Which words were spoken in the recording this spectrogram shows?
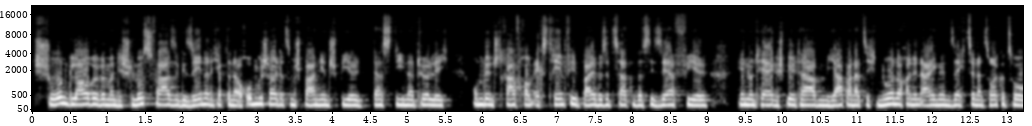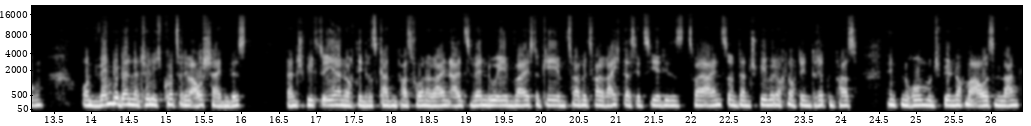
schon glaube, wenn man die Schlussphase gesehen hat, ich habe dann auch umgeschaltet zum Spanien-Spiel, dass die natürlich um den Strafraum extrem viel Ballbesitz hatten, dass sie sehr viel hin und her gespielt haben. Japan hat sich nur noch an den eigenen 16er zurückgezogen. Und wenn du dann natürlich kurz vor dem Ausscheiden bist, dann spielst du eher noch den riskanten Pass vorne rein, als wenn du eben weißt, okay, im Zweifelsfall reicht das jetzt hier, dieses 2-1, und dann spielen wir doch noch den dritten Pass hinten rum und spielen noch mal außen lang,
